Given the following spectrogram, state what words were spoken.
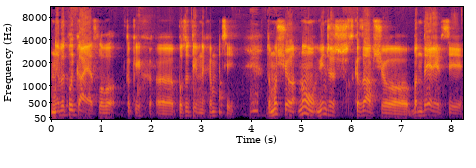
не викликає слово таких е, позитивних емоцій. Тому що ну, він же ж сказав, що бандерівці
